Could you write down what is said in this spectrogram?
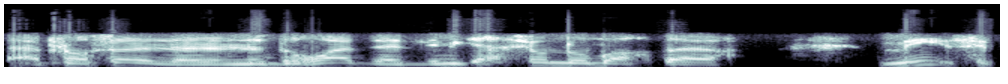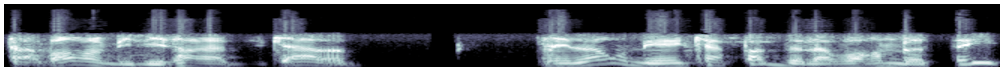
appelons ça le, le droit de, de l'immigration de nos bordeurs. Mais c'est d'abord un militant radical. Et là, on est incapable de l'avoir noté.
